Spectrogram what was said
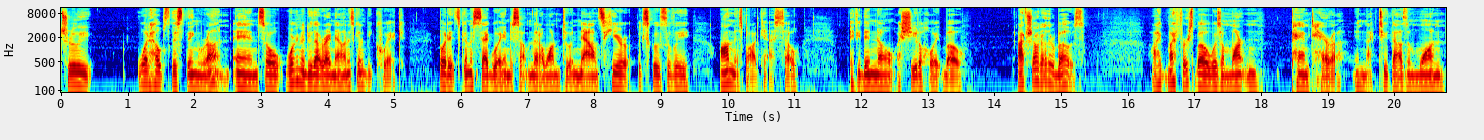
truly what helps this thing run. And so we're going to do that right now, and it's going to be quick but it's going to segue into something that I wanted to announce here exclusively on this podcast. So, if you didn't know, I shoot a Hoyt bow. I've shot other bows. I my first bow was a Martin Pantera in like 2001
